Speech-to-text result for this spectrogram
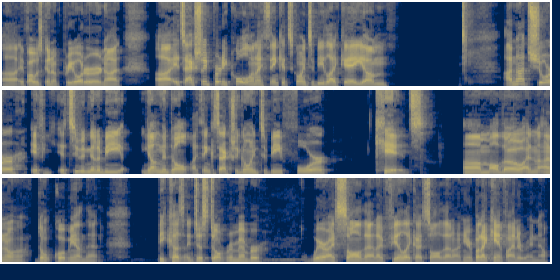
uh, if i was going to pre-order or not uh, it's actually pretty cool and i think it's going to be like a um, I'm not sure if it's even going to be young adult. I think it's actually going to be for kids. Um, although I, I don't don't quote me on that because I just don't remember where I saw that. I feel like I saw that on here, but I can't find it right now.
